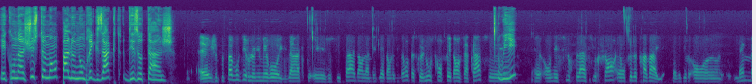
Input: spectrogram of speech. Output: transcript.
et qu'on n'a justement pas le nombre exact des otages? Euh, je ne peux pas vous dire le numéro exact et je ne suis pas dans la média dans le numéro parce que nous, ce qu'on fait dans Zaka, c'est oui. Euh, on est sur place, sur champ et on fait le travail. Ça veut dire euh, même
